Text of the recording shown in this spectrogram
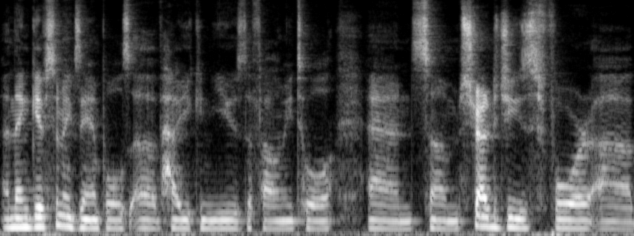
and then give some examples of how you can use the follow me tool and some strategies for uh,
